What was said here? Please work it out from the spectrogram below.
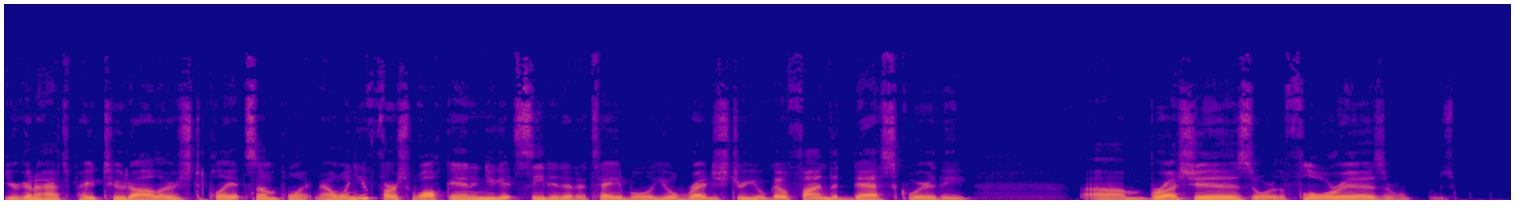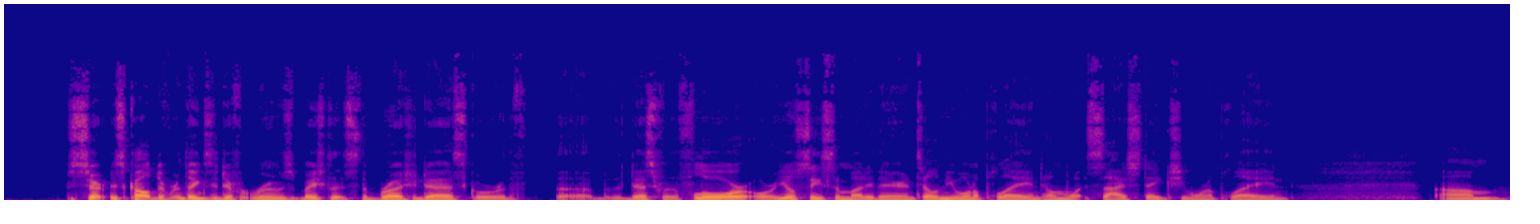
you're going to have to pay $2 to play at some point. Now, when you first walk in and you get seated at a table, you'll register, you'll go find the desk where the um, brushes or the floor is, or it's called different things in different rooms. Basically, it's the brush desk or the, uh, the desk for the floor, or you'll see somebody there and tell them you want to play and tell them what size stakes you want to play, and um,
